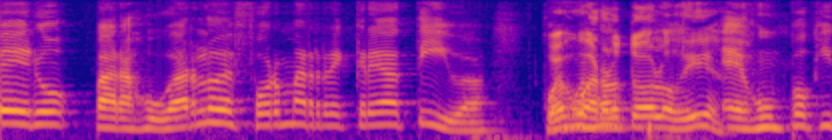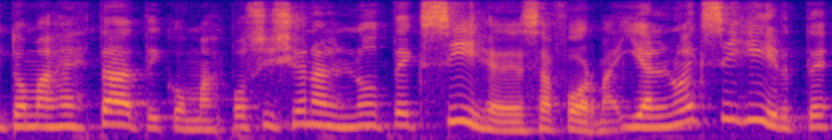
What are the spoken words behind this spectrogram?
Pero para jugarlo de forma recreativa, Puedes jugarlo un- todos los días. Es un poquito más estático, más posicional, no te exige de esa forma. Y al no exigirte,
